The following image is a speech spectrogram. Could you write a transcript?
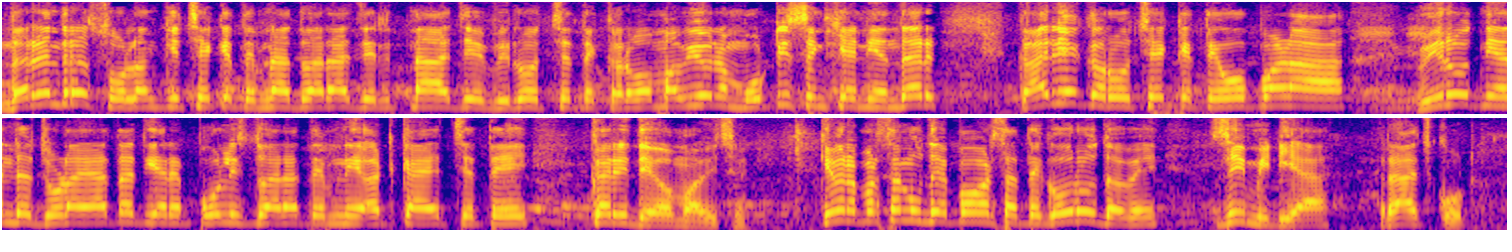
નરેન્દ્ર સોલંકી છે કે તેમના દ્વારા જે રીતના જે વિરોધ છે તે કરવામાં આવ્યો અને મોટી સંખ્યાની અંદર કાર્યકરો છે કે તેઓ પણ આ વિરોધની અંદર જોડાયા હતા ત્યારે પોલીસ દ્વારા તેમની અટકાયત છે તે કરી દેવામાં આવી છે. કેમેરા પર્સન ઉદય પવાર સાથે ગૌરવ દવે, ઝી મીડિયા, રાજકોટ.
